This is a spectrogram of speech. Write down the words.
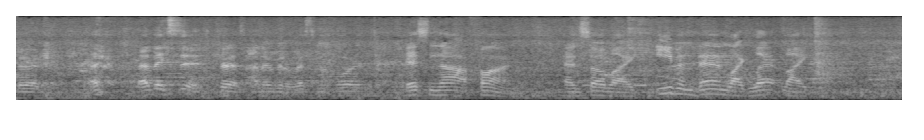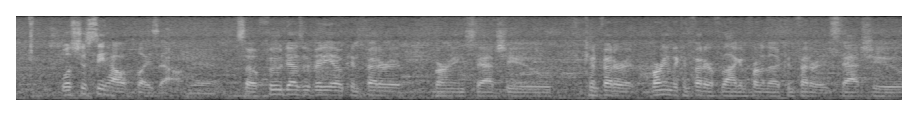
Fair enough. that makes sense. Trust. I've never been arrested before. It's not fun, and so like even then like let like let's just see how it plays out. Yeah. So food desert video, Confederate burning statue, Confederate burning the Confederate flag in front of the Confederate statue.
